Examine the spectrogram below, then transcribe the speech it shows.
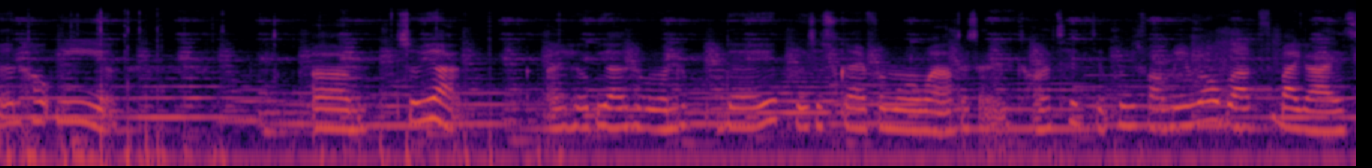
and help me. Um, so yeah, I hope you guys have a wonderful day. Please subscribe for more Wild Design content and please follow me on Roblox. Bye, guys.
